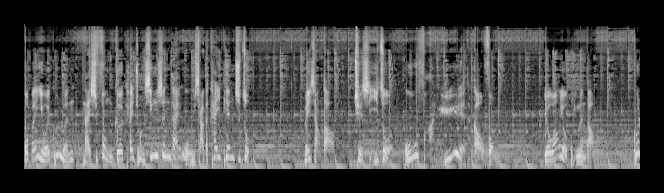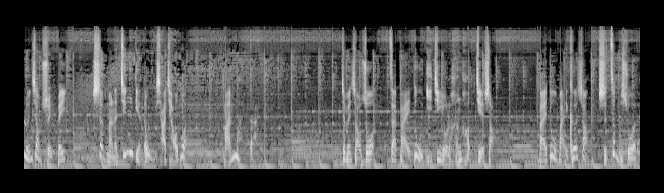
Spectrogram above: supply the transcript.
我本以为昆仑乃是凤哥开创新生代武侠的开篇之作，没想到却是一座无法逾越的高峰。有网友评论道：“昆仑像水杯，盛满了经典的武侠桥段，满满的。”这本小说在百度已经有了很好的介绍。百度百科上是这么说的：“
